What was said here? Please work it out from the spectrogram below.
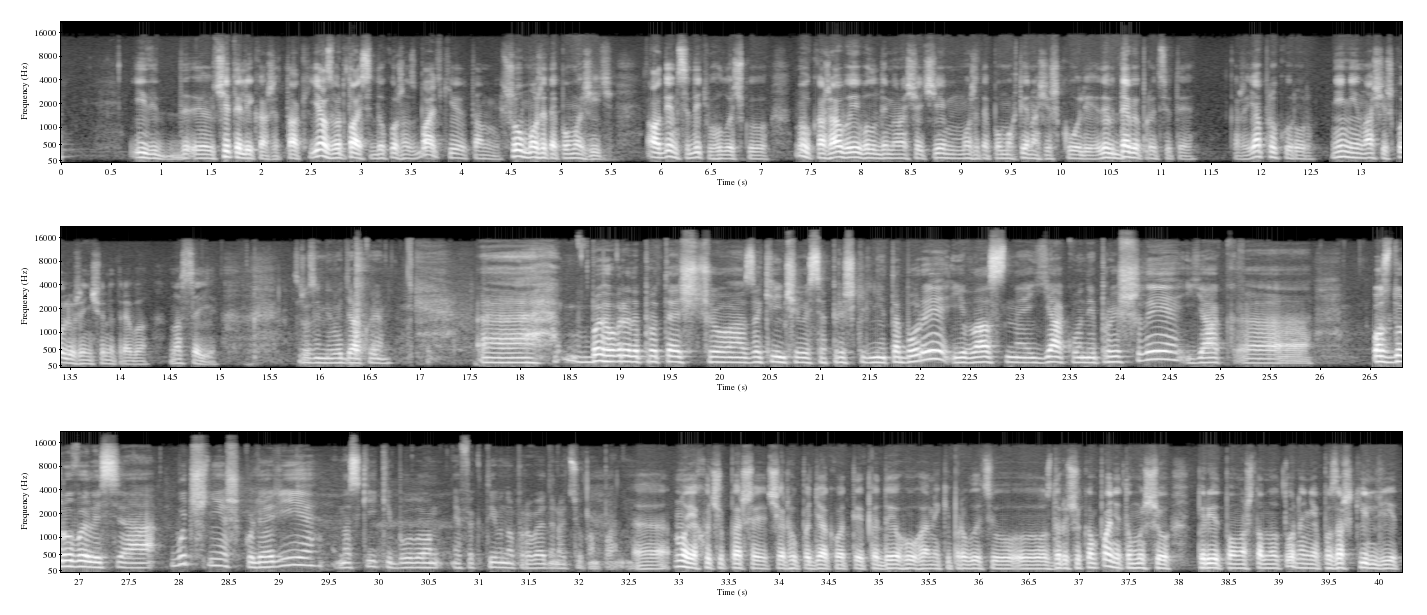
і е, вчителі каже, так, я звертаюся до кожного з батьків, там, що можете, поможіть. А один сидить в голочку, ну, каже, а ви, Володимир, чим можете допомогти нашій школі? Де ви працюєте? Каже, я прокурор. Ні, ні, нашій школі вже нічого не треба. У нас все є. Зрозуміло, дякую. Е, Ви говорили про те, що закінчилися пришкільні табори, і, власне, як вони пройшли, як е, оздоровилися учні, школярі, наскільки було ефективно проведено цю кампанію. Е, Ну, я хочу в першу чергу подякувати педагогам, які провели цю оздоровчу кампанію, тому що в період повномасштабного вторгнення позашкільні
